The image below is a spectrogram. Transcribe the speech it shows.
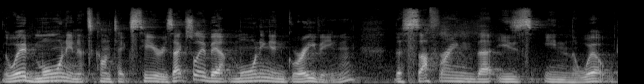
The word mourn in its context here is actually about mourning and grieving the suffering that is in the world.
